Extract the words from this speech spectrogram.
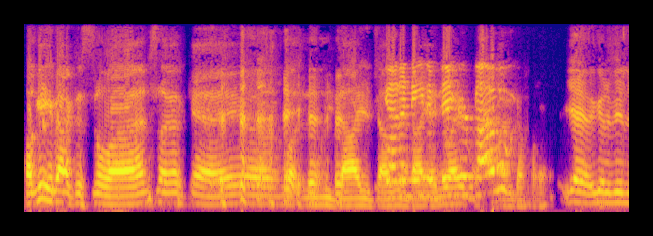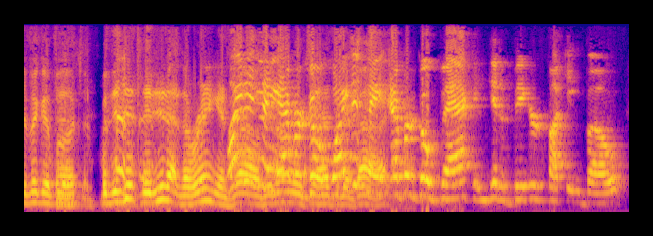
I'll get you back to the land. It's like, okay. Uh, what, then you die, you're Gonna need a bigger boat. Yeah, we're gonna need a bigger boat. But they did, they do that in the ring as Why well. didn't they In other ever go? Why didn't they ever go back and get a bigger fucking boat?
